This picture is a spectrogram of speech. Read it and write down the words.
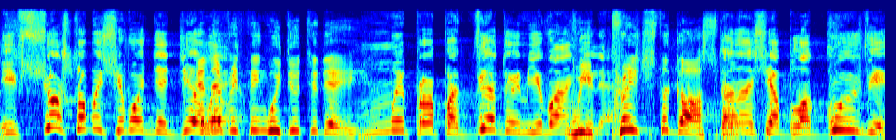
И все, что мы сегодня делаем, мы проповедуем Евангелие, донося благую весть,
